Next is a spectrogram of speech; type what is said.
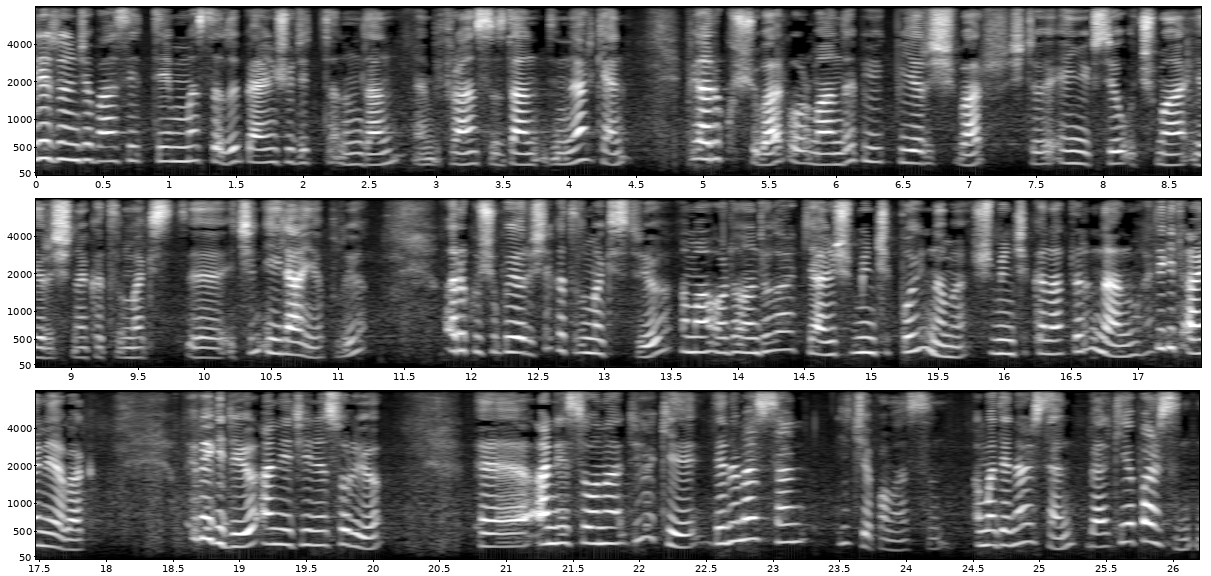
Biraz önce bahsettiğim masalı ben Judith Hanım'dan, yani bir Fransızdan dinlerken bir arı kuşu var ormanda büyük bir yarış var. İşte en yüksek uçma yarışına katılmak e, için ilan yapılıyor. Arı kuşu bu yarışa katılmak istiyor ama orada ona diyorlar ki yani şu minicik boyunla mı, şu minicik kanatlarından mı? Hadi git aynaya bak. Eve gidiyor anneciğine soruyor. Ee, annesi ona diyor ki denemezsen hiç yapamazsın ama denersen belki yaparsın.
